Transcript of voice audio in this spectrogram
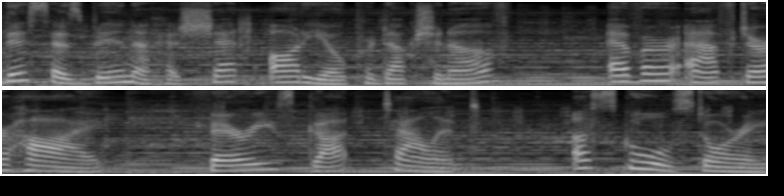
This has been a Hachette audio production of Ever After High Fairy's Got Talent, a school story.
